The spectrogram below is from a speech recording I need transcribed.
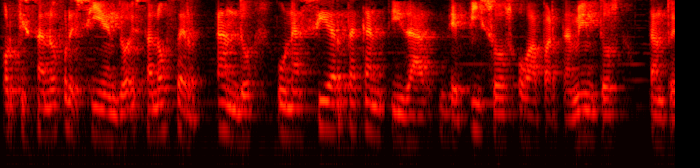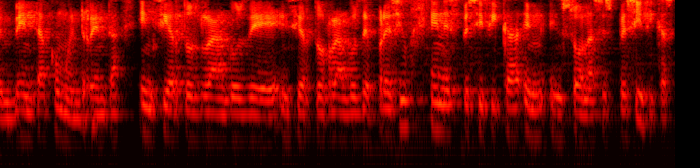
porque están ofreciendo, están ofertando una cierta cantidad de pisos o apartamentos tanto en venta como en renta, en ciertos rangos de, en ciertos rangos de precio, en, específica, en, zonas específicas.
